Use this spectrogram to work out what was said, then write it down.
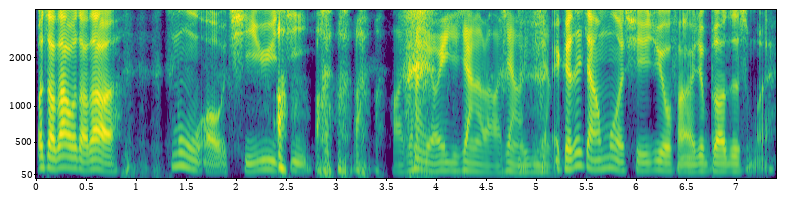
我找到，我找到了，《木偶奇遇记》好像有印象了，好像有印象哎，。可是讲到木偶奇遇记，我反而就不知道这是什么了。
